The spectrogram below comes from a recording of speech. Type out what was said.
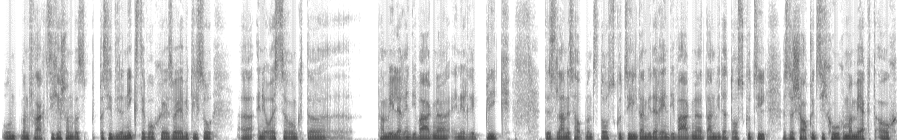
Und man fragt sich ja schon, was passiert wieder nächste Woche. Es war ja wirklich so äh, eine Äußerung der Pamela Rendi-Wagner, eine Replik des Landeshauptmanns Doskozil, dann wieder Rendi Wagner, dann wieder Doskozil. Also das schaukelt sich hoch und man merkt auch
